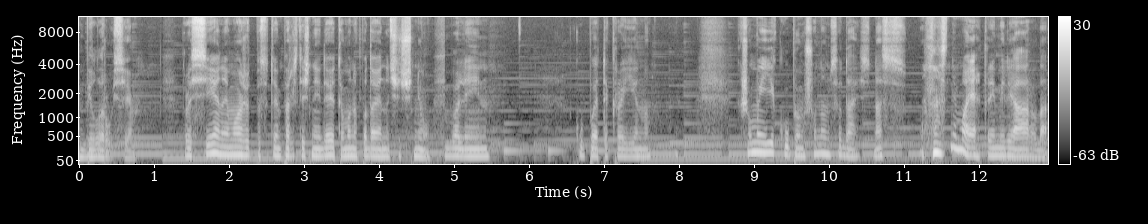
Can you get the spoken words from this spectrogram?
Білорусі. Росія не може відпустити імперіалістичні ідеї, тому нападає на Чечню. Блін. Купити країну. Якщо ми її купимо, що нам це дасть? Нас, нас немає 3 мільярда.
